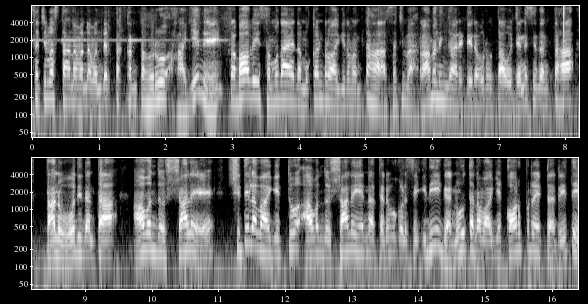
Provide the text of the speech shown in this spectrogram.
ಸಚಿವ ಸ್ಥಾನವನ್ನ ಹೊಂದಿರತಕ್ಕಂತಹವರು ಹಾಗೇನೆ ಪ್ರಭಾವಿ ಸಮುದಾಯದ ಮುಖಂಡರು ಆಗಿರುವಂತಹ ಸಚಿವ ರಾಮಲಿಂಗಾರೆಡ್ಡಿರವರು ತಾವು ಜನಿಸಿದಂತಹ ತಾನು ಓದಿದಂತಹ ಆ ಒಂದು ಶಾಲೆ ಶಿಥಿಲವಾಗಿತ್ತು. ಆ ಒಂದು ಶಾಲೆಯನ್ನ ತೆರವುಗೊಳಿಸಿ ಇದೀಗ ನೂತನವಾಗಿ ಕಾರ್ಪೊರೇಟ್ ರೀತಿ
